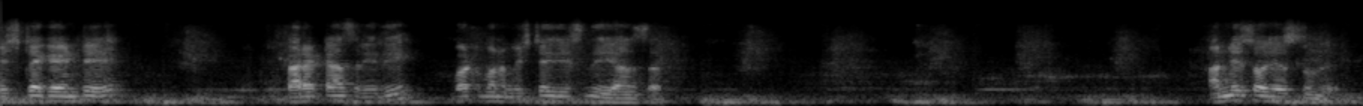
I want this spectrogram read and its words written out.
మిస్టేక్ ఏంటి? కరెక్ట్ ఆన్సర్ ఇది. బట్ మనం మిస్టేక్ చేసింది ఈ ఆన్సర్. అన్ని సో చేస్తుంది.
